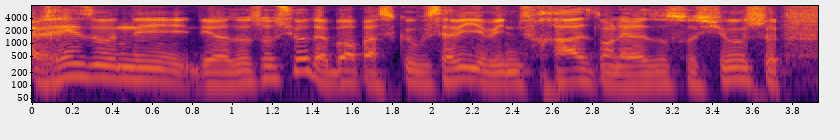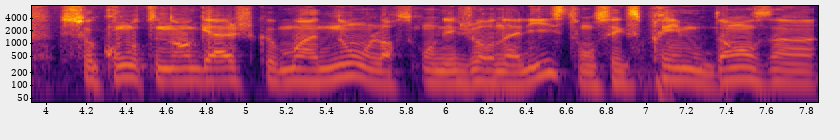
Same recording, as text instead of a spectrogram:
raisonné des réseaux sociaux. D'abord parce que vous savez, il y avait une phrase dans les réseaux sociaux, ce, compte n'engage que moi. Non, lorsqu'on est journaliste, on s'exprime dans un,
